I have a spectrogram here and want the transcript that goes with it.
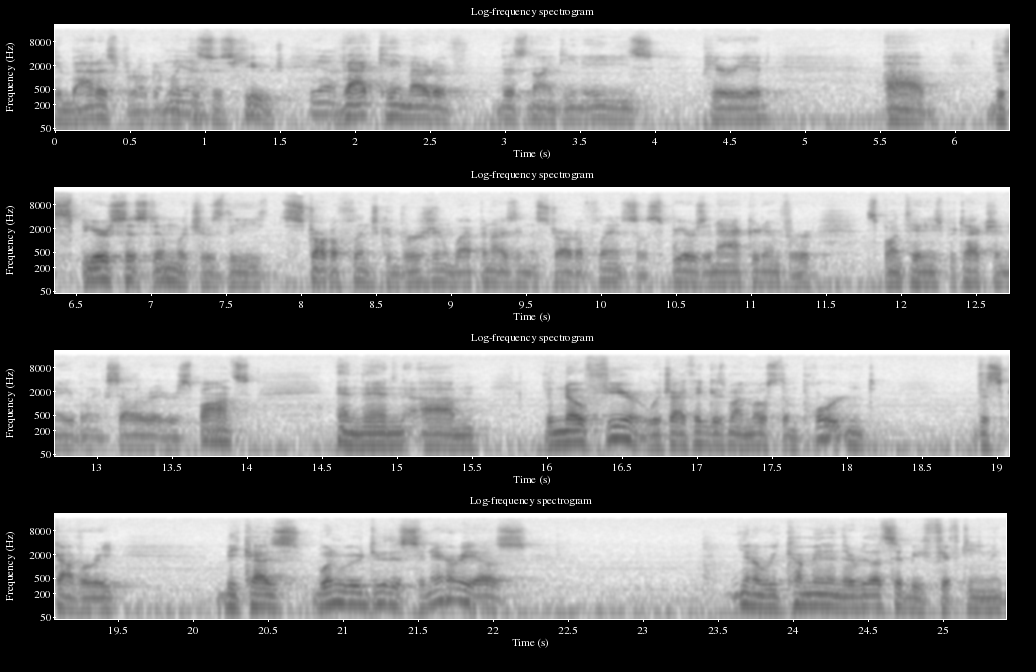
combatives program. Like Yeah. this was huge. Yeah. That came out of this 1980s period. Uh, the SPEAR system, which was the startle flinch conversion, weaponizing the startle flinch. So SPEAR is an acronym for spontaneous protection enabling accelerated response. And then um, the Know Fear, which I think is my most important discovery, because when we would do the scenarios, you know, we'd come in and there'd let's say, be 15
